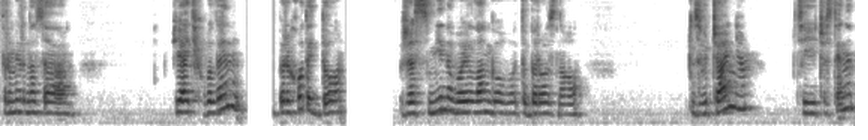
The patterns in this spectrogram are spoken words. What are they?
Примірно за 5 хвилин переходить до жасмінового лангового туберозного звучання цієї частини.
